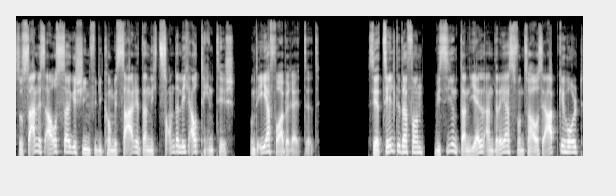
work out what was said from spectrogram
Susannes Aussage schien für die Kommissare dann nicht sonderlich authentisch und eher vorbereitet. Sie erzählte davon, wie sie und Daniel Andreas von zu Hause abgeholt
